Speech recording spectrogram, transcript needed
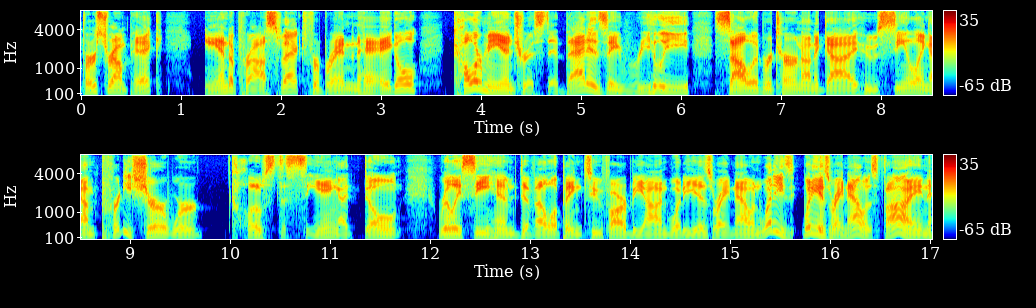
first round pick and a prospect for Brandon Hagel. Color me interested. That is a really solid return on a guy whose ceiling I'm pretty sure we're close to seeing. I don't really see him developing too far beyond what he is right now. And what he's what he is right now is fine,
